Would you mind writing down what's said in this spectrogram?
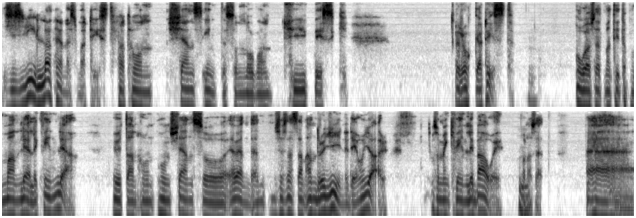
gillat henne som artist för att hon känns inte som någon typisk rockartist. Oavsett man tittar på manliga eller kvinnliga. Utan hon, hon känns så, jag vet inte, hon känns nästan androgyn i det hon gör. Som en kvinnlig Bowie på Mm. något sätt. Eh,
